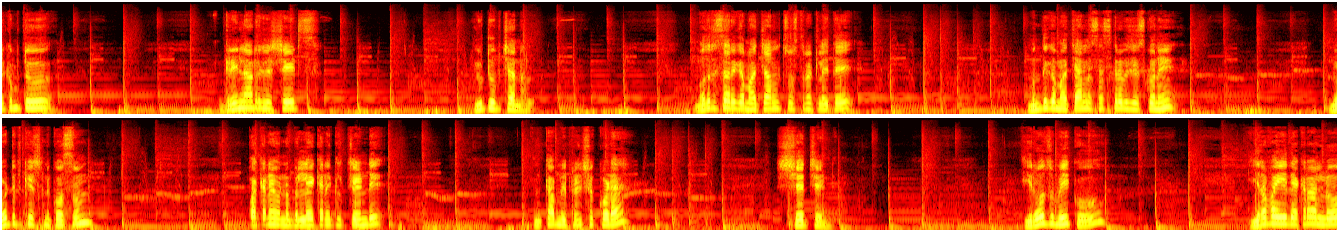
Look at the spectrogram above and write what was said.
Welcome to Greenland real estates YouTube channel. మొదటిసారిగా మా ఛానల్ చూస్తున్నట్లయితే ముందుగా మా ఛానల్ సబ్స్క్రైబ్ చేసుకొని నోటిఫికేషన్ కోసం పక్కనే ఉన్న బెల్ క్లిక్ చేయండి. ఇంకా మీ ఫ్రెండ్స్కి కూడా షేర్ చేయండి. ఈరోజు మీకు ఇరవై ఐదు ఎకరాల్లో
